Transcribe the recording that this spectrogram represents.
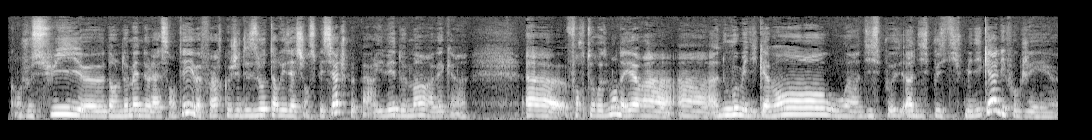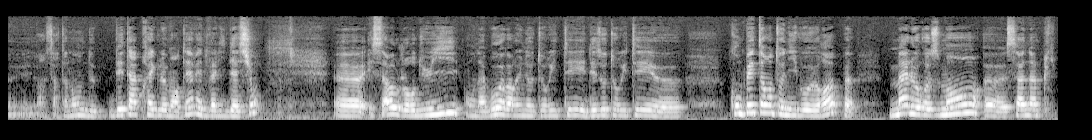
quand je suis euh, dans le domaine de la santé, il va falloir que j'ai des autorisations spéciales. Je ne peux pas arriver demain avec un, fort heureusement d'ailleurs, un, nouveau médicament ou un, dispositif médical. Il faut que j'ai euh, un certain nombre d'étapes réglementaires et de validations. et ça, aujourd'hui, on a beau avoir une autorité et des autorités compétentes au niveau Europe, malheureusement, euh, ça, implique,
